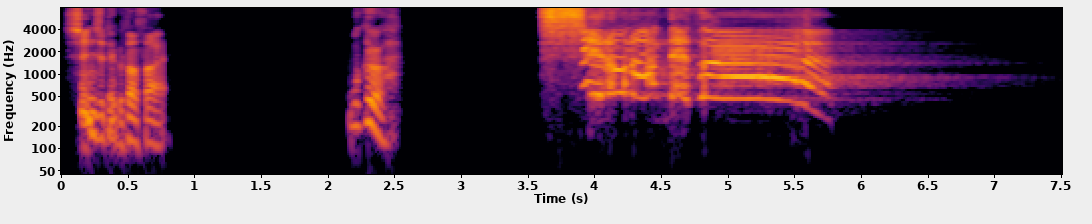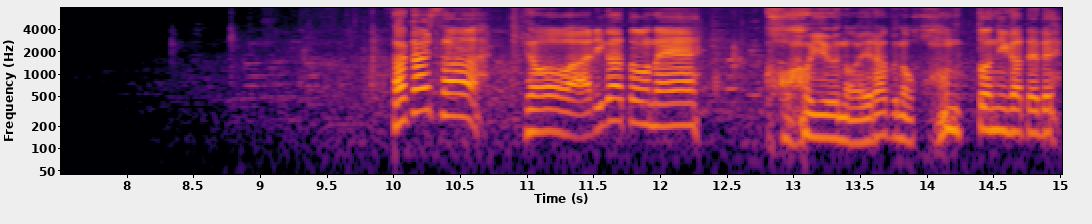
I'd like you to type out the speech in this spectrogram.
信じてください。僕は、白なんです高橋さん今日はありがとうねこういうの選ぶのほんと苦手で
